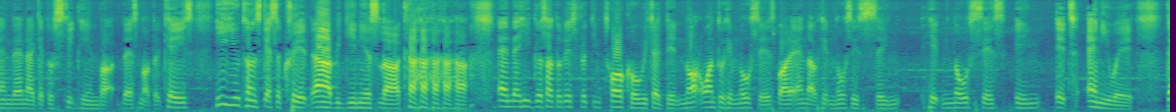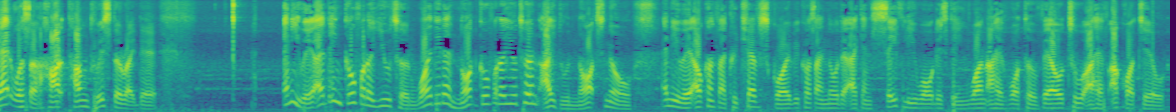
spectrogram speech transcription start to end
and then I get to sleep him, but that's not the case. He U-turns, gets a crit, ah, beginner's luck, and then he goes out to this freaking Torkoal, which I did not want to hypnosis, but I end up hypnosising hypnosis in it anyway. That was a hard tongue twister right there. Anyway, I didn't go for the U-turn. Why did I not go for the U-turn? I do not know. Anyway, out comes my Krichevskoy because I know that I can safely wall this thing. One, I have Water Veil. Two, I have Aqua Tail.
